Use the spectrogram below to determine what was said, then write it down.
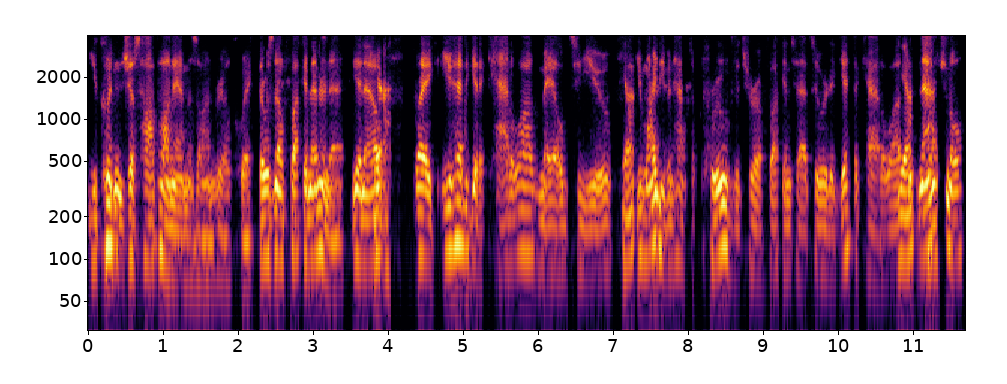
you couldn't just hop on Amazon real quick. There was no fucking internet, you know? Yeah. Like you had to get a catalog mailed to you. Yeah. You might even have to prove that you're a fucking tattooer to get the catalog. Yeah. With National,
